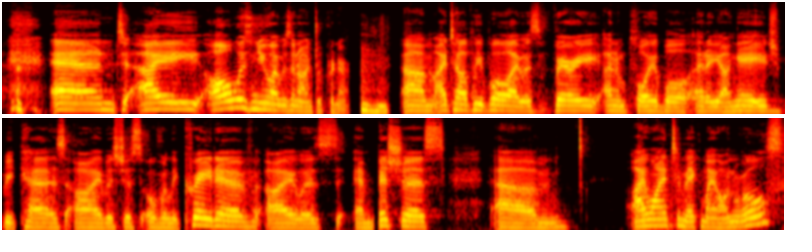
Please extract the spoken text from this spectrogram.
and I always knew I was an entrepreneur. Mm-hmm. Um, I tell people I was very unemployable at a young age because I was just overly creative. I was ambitious. Um, I wanted to make my own rules.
